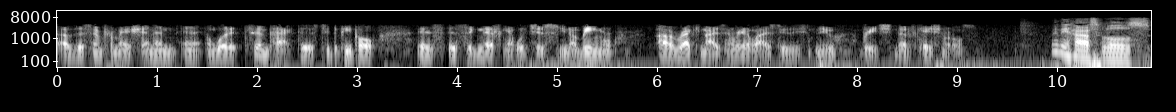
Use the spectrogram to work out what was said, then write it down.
of this information and, and, what its impact is to the people is is significant, which is you know being uh, recognized and realized through these new breach notification rules. Many hospitals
